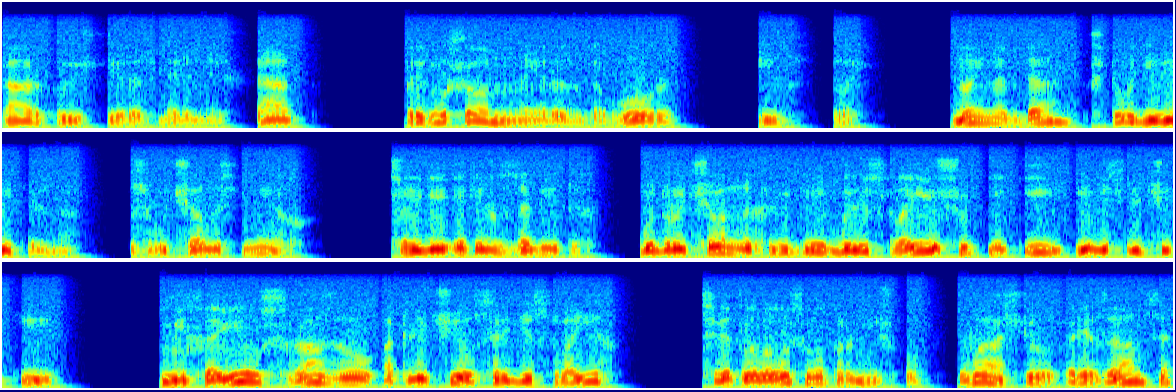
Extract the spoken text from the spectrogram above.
шаркающий размеренный шаг, приглушенные разговоры и вздохи. Но иногда, что удивительно, звучал и смех. Среди этих забитых, удрученных людей были свои шутники и весельчаки. Михаил сразу отличил среди своих светловолосого парнишку, Васю Рязанца,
